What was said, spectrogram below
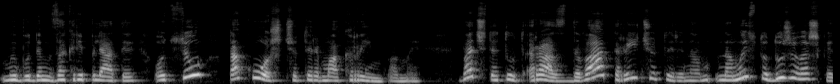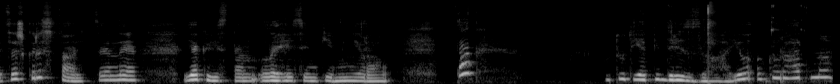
ми будемо закріпляти оцю також чотирма кримпами. Бачите, тут раз, два, три, чотири. Нам- Намисто дуже важке. Це ж кристаль, це не якийсь там легесенький мінерал. Так, отут я підрізаю акуратно.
